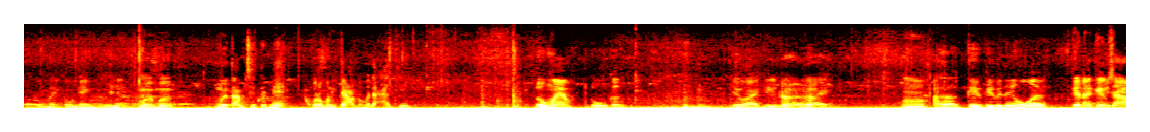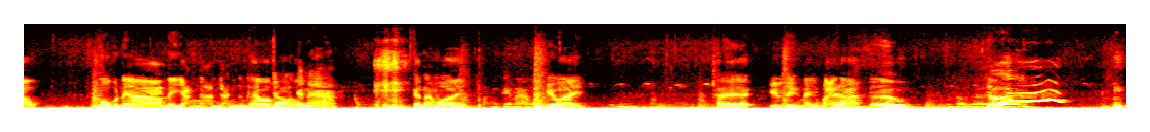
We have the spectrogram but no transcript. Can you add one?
Con này con ngàn rưỡi. 10 10 18 cm khúc đó mình cào nó mới đã chứ. Đúng không em? Đúng không cưng kêu ai kêu nó đây. Ừ. ờ kêu kêu tiếng hú ơi. Kêu nói kêu sao? Mốt bên à, anh đi dẫn anh dẫn theo cho cái ná. Cái ná Rồi. tặng cái ná mà kêu ơi. Thiệt. Kêu tiếng nãy lúc nãy đó. Kêu. Chơi.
